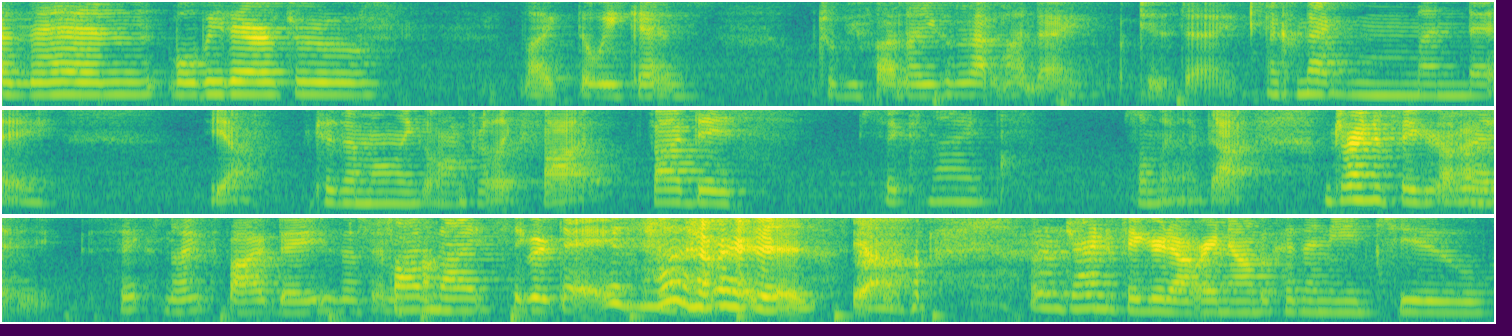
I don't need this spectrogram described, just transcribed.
And then we'll be there through like the weekend, which will be fun. Are you coming back Monday or Tuesday? I come back Monday. Yeah, because I'm only gone for like five five days, six nights, something like that. I'm trying to figure out I, six nights, five days. That's five nights, six, days, whatever it is. Yeah. but I'm trying to figure it out right now because I need to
